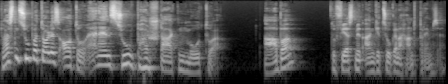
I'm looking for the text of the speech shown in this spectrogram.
Du hast ein super tolles Auto, einen super starken Motor, aber du fährst mit angezogener Handbremse.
